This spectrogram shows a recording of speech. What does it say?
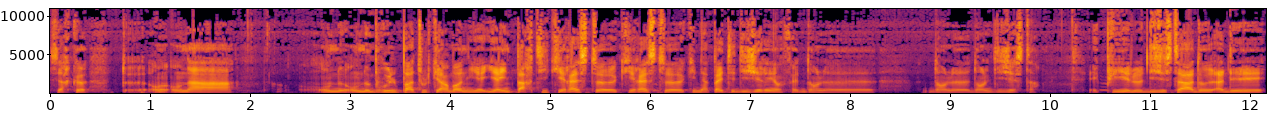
C'est-à-dire que euh, on, a on ne, brûle pas tout le carbone. Il y, a, une partie qui reste qui reste qui n'a pas été digérée en fait dans le dans le dans le digesta. Et puis le digesta a des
